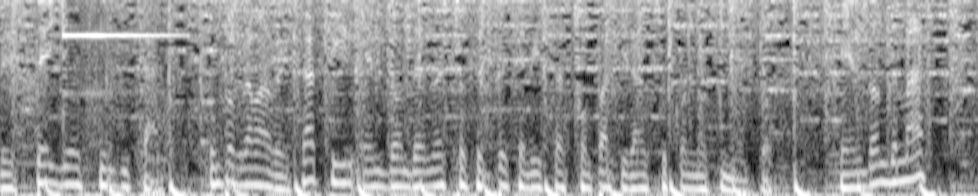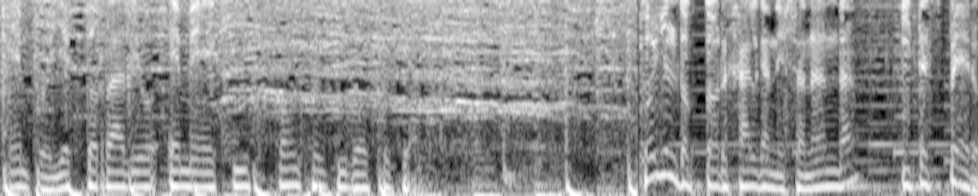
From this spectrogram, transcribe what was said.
Destello Sindical, un programa versátil en donde nuestros especialistas compartirán su conocimiento. ¿En dónde más? En Proyecto Radio MX con sentido social. Soy el doctor Halgan Eshananda y te espero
